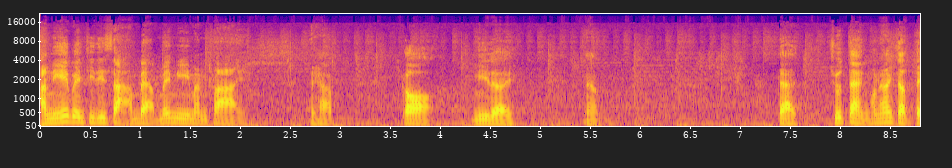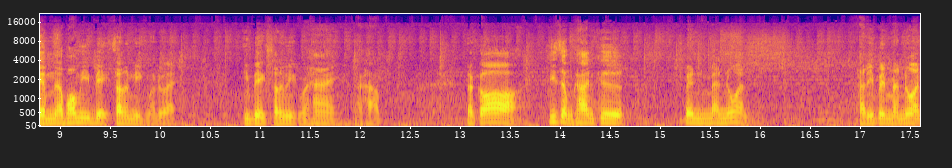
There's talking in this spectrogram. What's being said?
อันนี้เป็น GT3 แบบไม่มีมันทรายนะครับ ก็นี่เลยนะครับแต่ชุดแต่งค่อนข้างจัดเต็มนะเพราะมีเบรกเซรามิกมาด้วย มีเบรกเซรามิกมาให้นะครับ แล้วก็ที่สำคัญคือเป็นแมนนวลคันนี้เป็นแมนนวล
